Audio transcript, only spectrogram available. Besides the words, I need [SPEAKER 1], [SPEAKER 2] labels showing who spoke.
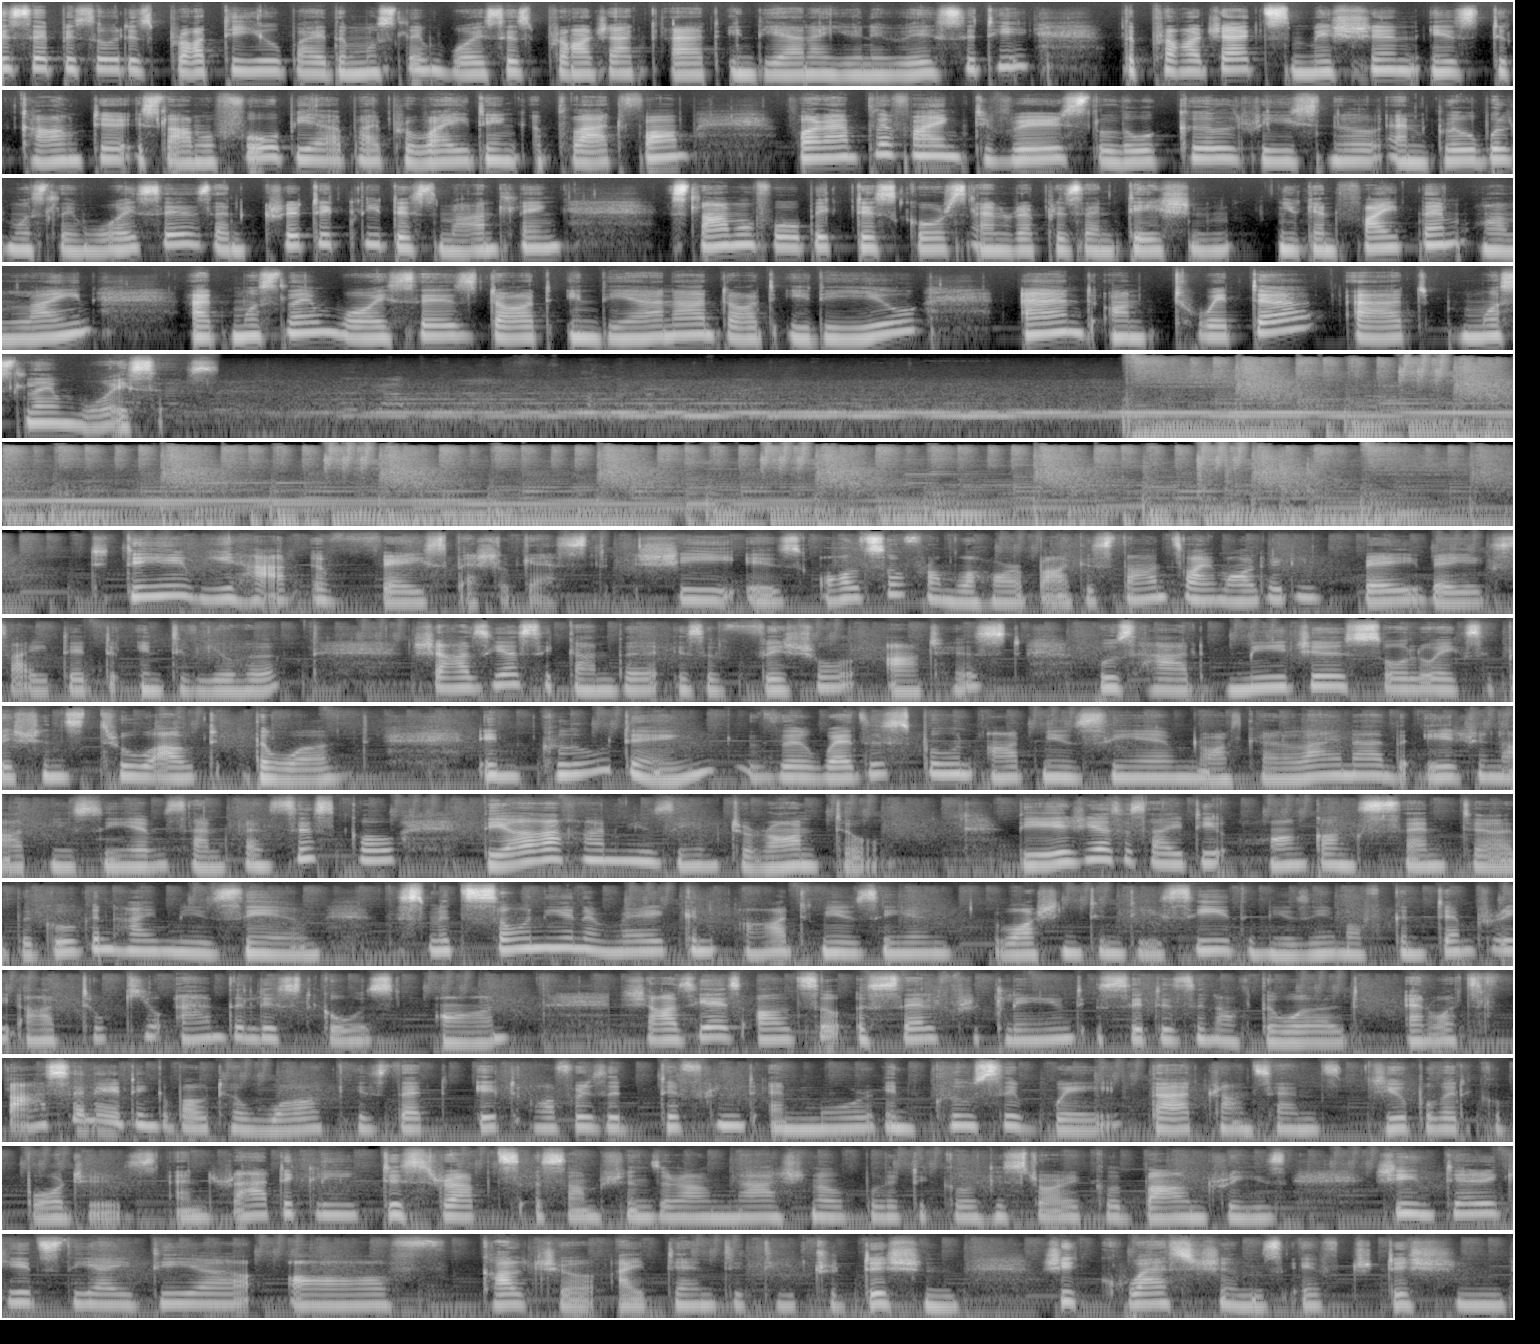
[SPEAKER 1] This episode is brought to you by the Muslim Voices Project at Indiana University. The project's mission is to counter Islamophobia by providing a platform for amplifying diverse local, regional, and global Muslim voices and critically dismantling Islamophobic discourse and representation. You can find them online at muslimvoices.indiana.edu and on Twitter at Muslim Voices. Today we have a very special guest. She is also from Lahore, Pakistan, so I'm already very, very excited to interview her. Shazia Sikander is a visual artist who's had major solo exhibitions throughout the world, including the Weatherspoon Art Museum, North Carolina, the Asian Art Museum, San Francisco, the Aga Khan Museum, Toronto, the Asia Society Hong Kong Center, the Guggenheim Museum, the Smithsonian American Art Museum, Washington, D.C., the Museum of Contemporary Art, Tokyo, and the list goes on. Shazia is also a self proclaimed citizen of the world. And what's fascinating about her work is that it offers a different and more inclusive way that transcends geopolitical borders and radically disrupts assumptions around national, political, historical boundaries. She interrogates the idea of culture, identity, tradition. She questions if tradition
